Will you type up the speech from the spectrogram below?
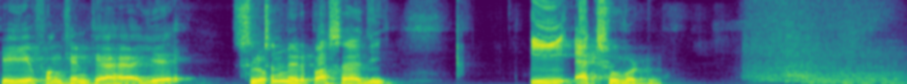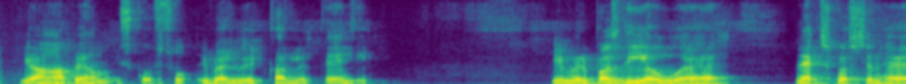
कि ये फ़ंक्शन क्या है? ये स्लो मेरे पास है g e x over two यहाँ पे हम इसको इवेलुएट कर लेते हैं जी। ये मेरे पास दिया हुआ है। नेक्स्ट क्वेश्चन है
